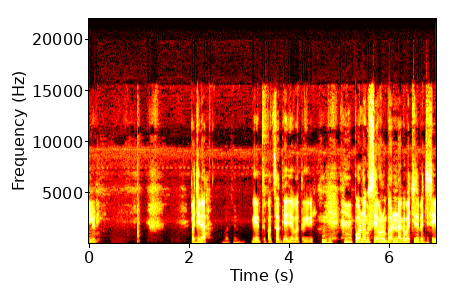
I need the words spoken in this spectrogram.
ಇಲ್ಲಡಿ. ಬಚ್ಚಿನ ಏತು ಪತ್ಸತ್ಯಾಜ ಬತ್ತು ಇಲ್ಲಿ ಪೋಣ ಗುಸ್ಸಿ ಅವನು ಬಣ್ಣಗ ಬಚ್ಚಿಸಿ ಬಚ್ಚಿಸಿ.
